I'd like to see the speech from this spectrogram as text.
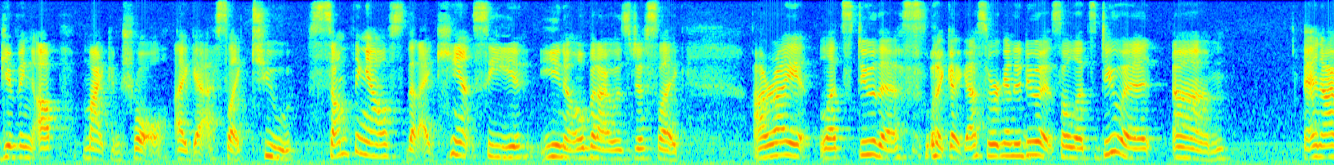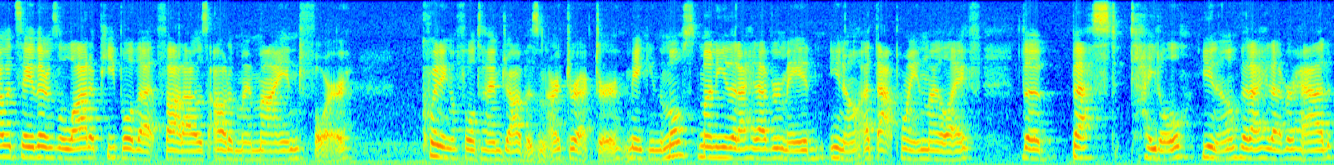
giving up my control, I guess, like to something else that I can't see, you know, but I was just like, all right, let's do this. Like, I guess we're to do it, so let's do it. Um, and I would say there's a lot of people that thought I was out of my mind for quitting a full time job as an art director, making the most money that I had ever made, you know, at that point in my life, the best title, you know, that I had ever had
